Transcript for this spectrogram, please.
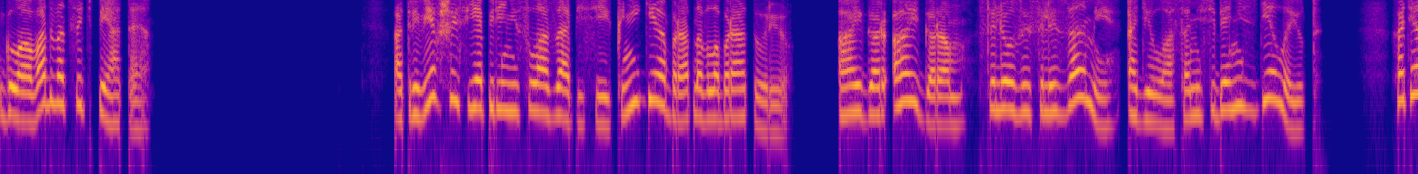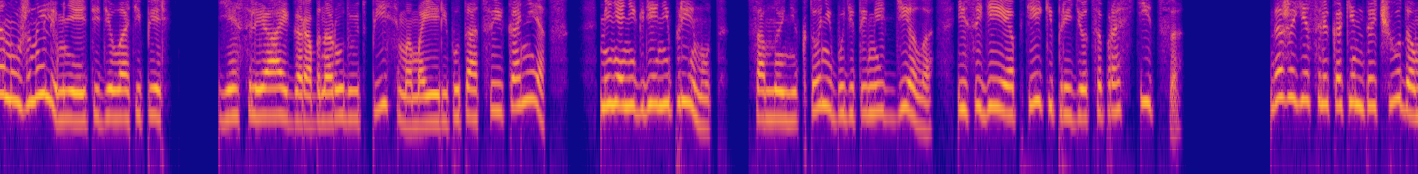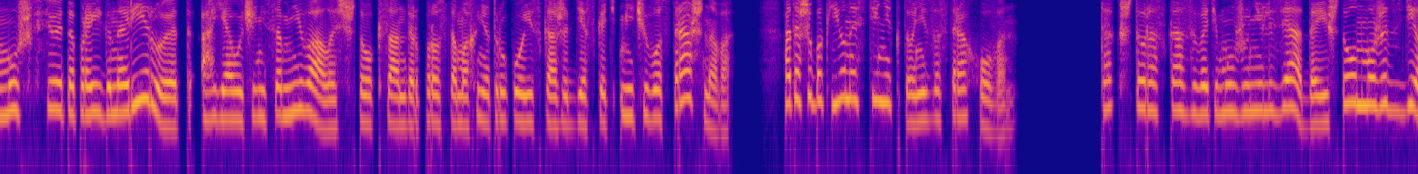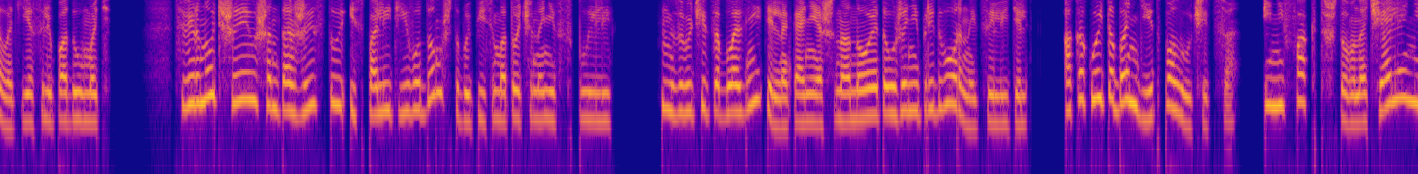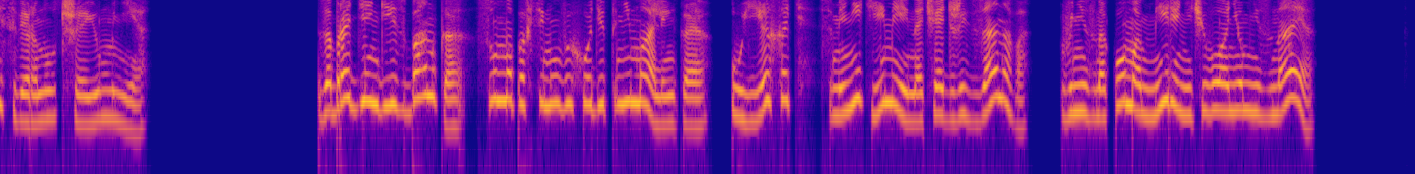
Глава 25. Отревевшись, я перенесла записи и книги обратно в лабораторию. Айгар айгаром, слезы слезами, а дела сами себя не сделают. Хотя нужны ли мне эти дела теперь? Если Айгар обнародует письма, моей репутации конец. Меня нигде не примут, со мной никто не будет иметь дела, и с идеей аптеки придется проститься. Даже если каким-то чудом муж все это проигнорирует, а я очень сомневалась, что Оксандр просто махнет рукой и скажет, дескать, ничего страшного, от ошибок юности никто не застрахован. Так что рассказывать мужу нельзя, да и что он может сделать, если подумать? Свернуть шею шантажисту и спалить его дом, чтобы письма точно не всплыли? Звучит соблазнительно, конечно, но это уже не придворный целитель, а какой-то бандит получится. И не факт, что вначале не свернут шею мне. Забрать деньги из банка, сумма по всему выходит немаленькая. Уехать, сменить имя и начать жить заново, в незнакомом мире, ничего о нем не зная?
